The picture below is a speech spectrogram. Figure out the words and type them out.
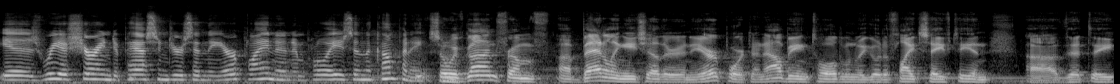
is reassuring to passengers in the airplane and employees in the company. So we've gone from uh, battling each other in the airport to now being told when we go to flight safety and uh, that they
